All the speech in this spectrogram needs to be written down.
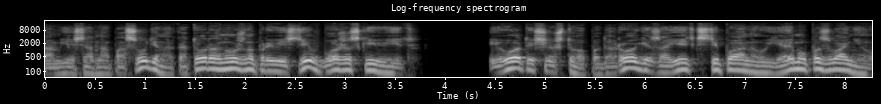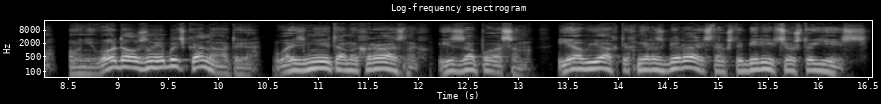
Там есть одна посудина, которую нужно привести в божеский вид. И вот еще что, по дороге заедь к Степанову, я ему позвоню. У него должны быть канаты. Возьми там их разных, и с запасом. Я в яхтах не разбираюсь, так что бери все, что есть».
